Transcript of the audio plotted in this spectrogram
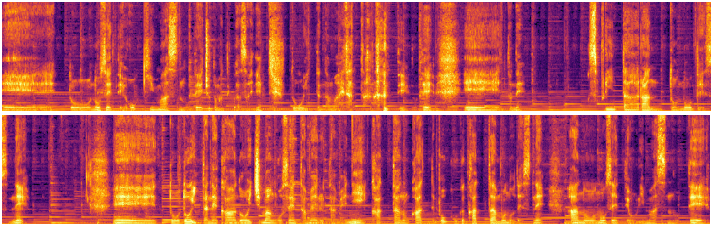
えー、っと、載せておきますので、ちょっと待ってくださいね。どういった名前だったかなっていうので、えー、っとね、スプリンターランドのですね、えー、っと、どういったね、カードを1万5000貯めるために買ったのかって僕が買ったものですね、あの、載せておりますので、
